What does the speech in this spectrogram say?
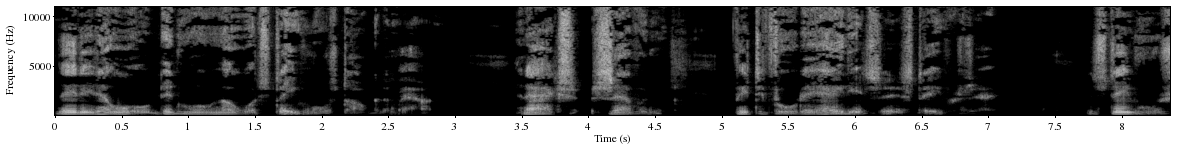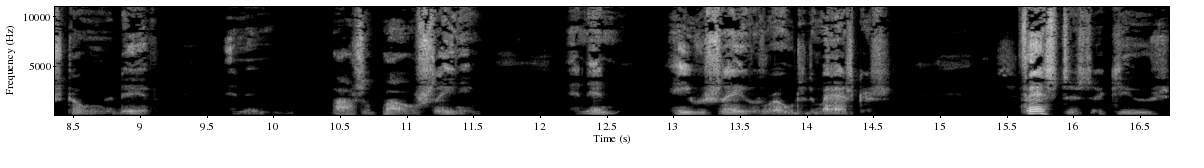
they didn't, didn't want to know what Stephen was talking about. In Acts 7, 54, they hated Stephen. And Stephen was stoned to death. And then Apostle Paul seen him. And then he was saved and rode to Damascus. Festus accused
